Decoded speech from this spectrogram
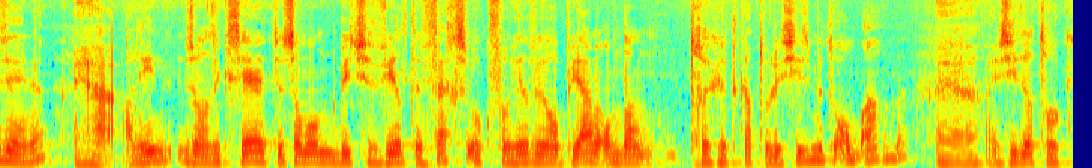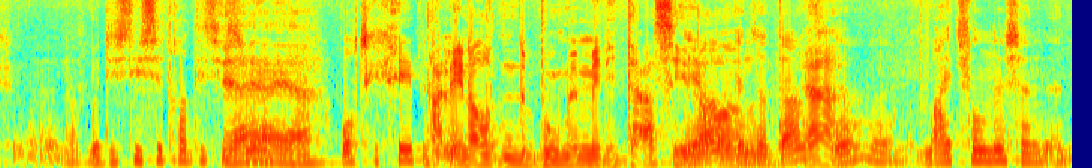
zijn. Hè. Ja. Alleen, zoals ik zei, het is allemaal een beetje veel te vers, ook voor heel veel Europeanen, om dan terug het katholicisme te omarmen. Ja. Maar je ziet dat er ook naar boeddhistische tradities ja, ja, uh, wordt gegrepen. Alleen al de boel met meditatie. Ja, al, inderdaad. mindfulness en, en,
